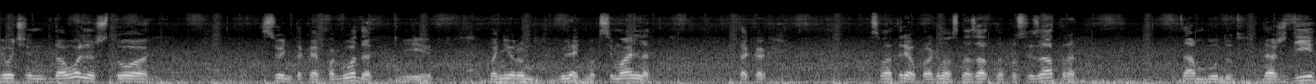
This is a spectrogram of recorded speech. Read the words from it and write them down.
И очень доволен, что сегодня такая погода и планируем гулять максимально, так как посмотрел прогноз на завтра, на послезавтра, там будут дожди,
